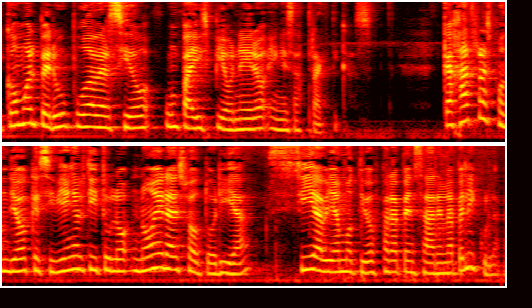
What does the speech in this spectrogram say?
y cómo el Perú pudo haber sido un país pionero en esas prácticas. Cajat respondió que si bien el título no era de su autoría, sí había motivos para pensar en la película,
